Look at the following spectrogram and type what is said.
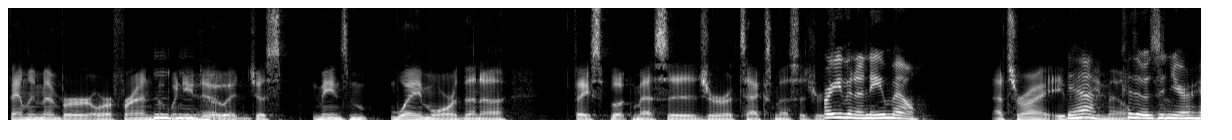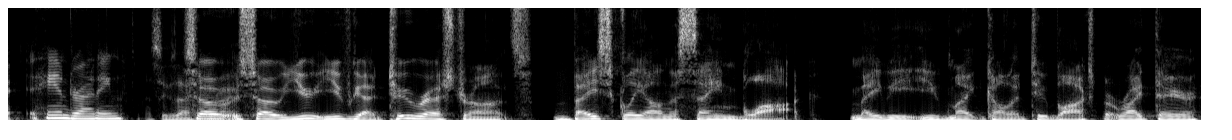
family member or a friend, but when you do, it just means m- way more than a Facebook message or a text message or, Or even an email. That's right, even Yeah, an email because it was in your handwriting. That's exactly So right. so you you've got two restaurants basically on the same block. Maybe you might call it two blocks, but right there.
